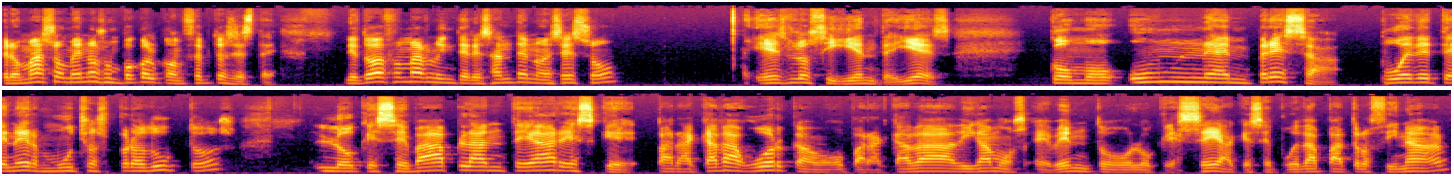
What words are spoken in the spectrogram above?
Pero más o menos un poco el concepto es este. De todas formas, lo interesante no es eso, es lo siguiente, y es como una empresa puede tener muchos productos, lo que se va a plantear es que para cada WordCamp o para cada, digamos, evento o lo que sea que se pueda patrocinar,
